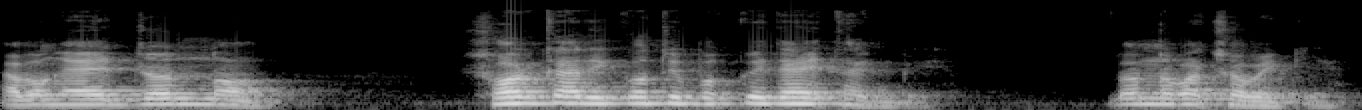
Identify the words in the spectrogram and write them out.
এবং এর জন্য সরকারি কর্তৃপক্ষ দায়ী থাকবে। ধন্যবাদ সবাইকে।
